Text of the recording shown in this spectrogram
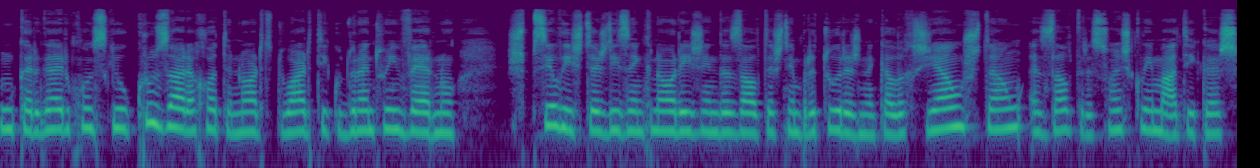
um cargueiro conseguiu cruzar a rota norte do Ártico durante o inverno. Especialistas dizem que na origem das altas temperaturas naquela região estão as alterações climáticas.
